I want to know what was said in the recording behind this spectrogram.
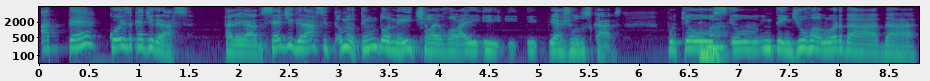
até coisa que é de graça, tá ligado? Se é de graça, então, meu, tem um donate lá, eu vou lá e, e, e ajudo os caras. Porque eu, eu entendi o valor da, da,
